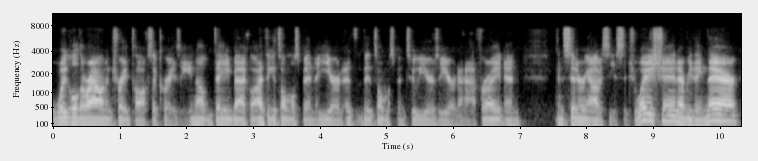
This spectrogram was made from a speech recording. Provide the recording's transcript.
wiggled around in trade talks like crazy. You know, dating back, I think it's almost been a year. It's, it's almost been two years, a year and a half, right? And considering obviously his situation, everything there,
